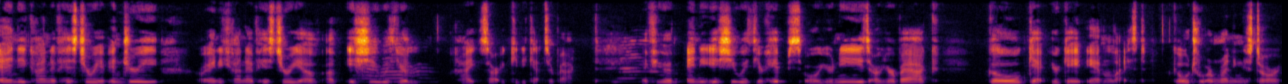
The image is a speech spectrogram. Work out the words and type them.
any kind of history of injury or any kind of history of, of issue with your. Hi, sorry, kitty cats are back. If you have any issue with your hips or your knees or your back, go get your gait analyzed. Go to a running store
